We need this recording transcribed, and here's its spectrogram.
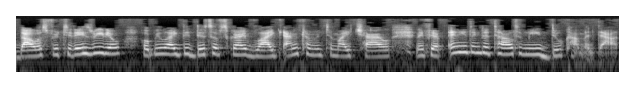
that was for today's video. Hope you liked it. Do subscribe, like, and comment to my channel. And if you have anything to tell to me, do comment down.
